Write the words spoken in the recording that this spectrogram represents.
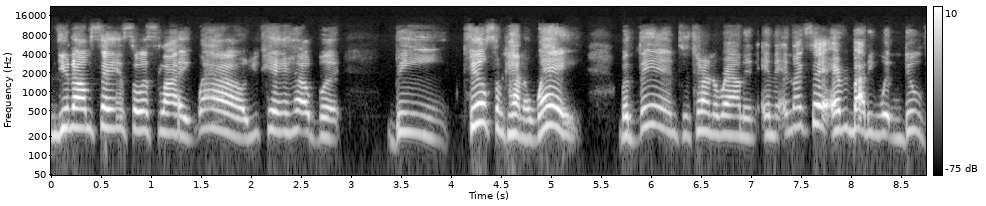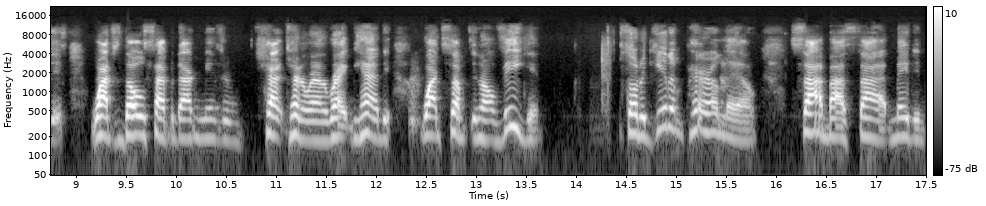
You know what I'm saying? So it's like, wow, you can't help but be feel some kind of way. But then to turn around and, and, and like I said, everybody wouldn't do this. Watch those type of documentaries and turn around right behind it. Watch something on vegan. So to get them parallel side by side made an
